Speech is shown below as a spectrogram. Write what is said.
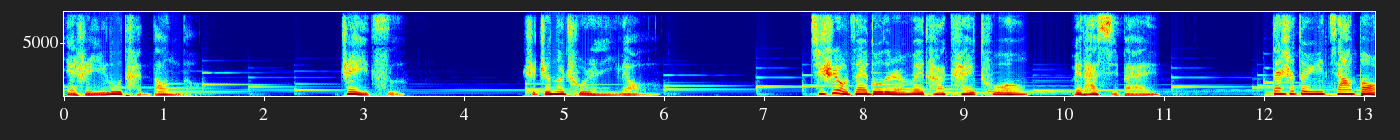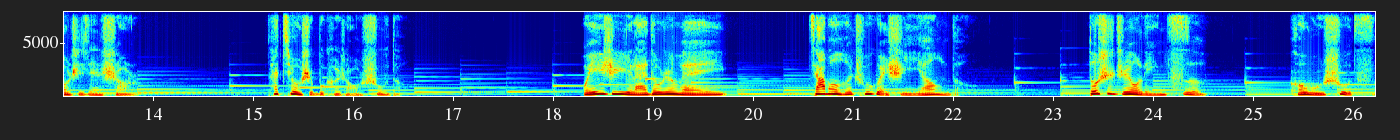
也是一路坦荡的。这一次，是真的出人意料了。即使有再多的人为他开脱、为他洗白，但是对于家暴这件事儿，他就是不可饶恕的。我一直以来都认为，家暴和出轨是一样的，都是只有零次和无数次。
